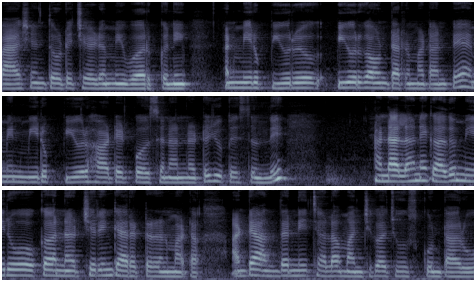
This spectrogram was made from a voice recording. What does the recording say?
ప్యాషన్ తోటి చేయడం మీ వర్క్ని అండ్ మీరు ప్యూర్ ప్యూర్గా ఉంటారనమాట అంటే ఐ మీన్ మీరు ప్యూర్ హార్టెడ్ పర్సన్ అన్నట్టు చూపిస్తుంది. అండ్ అలానే కాదు మీరు ఒక నర్చరింగ్ క్యారెక్టర్ అనమాట అంటే అందరినీ చాలా మంచిగా చూసుకుంటారు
